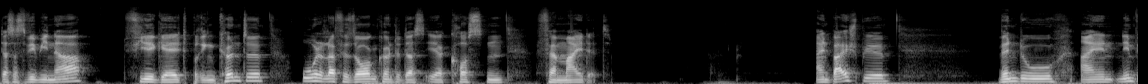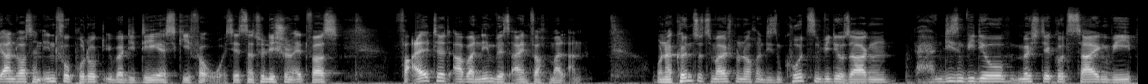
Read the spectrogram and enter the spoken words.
dass das Webinar viel Geld bringen könnte oder dafür sorgen könnte, dass er Kosten vermeidet. Ein Beispiel, wenn du ein, nehmen wir an, du hast ein Infoprodukt über die DSGVO. Ist jetzt natürlich schon etwas veraltet, aber nehmen wir es einfach mal an. Und dann könntest du zum Beispiel noch in diesem kurzen Video sagen, in diesem Video möchte ich dir kurz zeigen, wie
